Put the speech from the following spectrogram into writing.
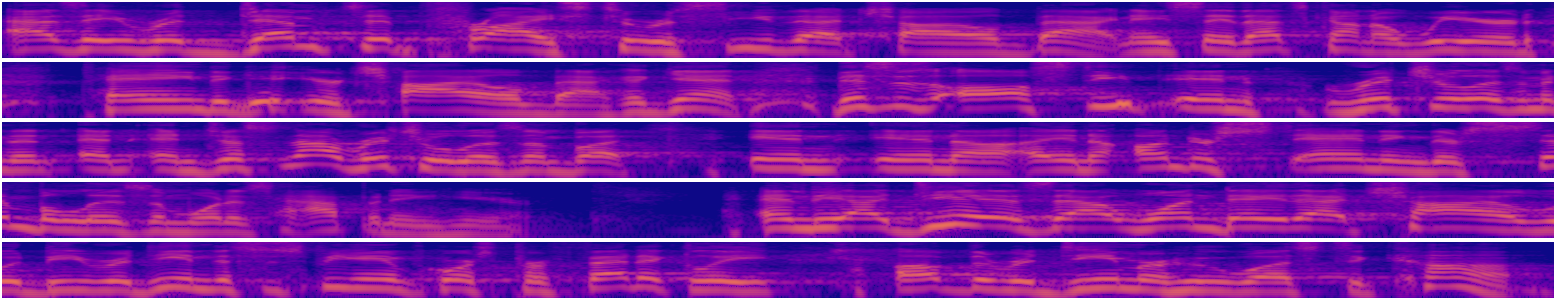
as a redemptive price to receive that child back. Now you say, that's kind of weird, paying to get your child back. Again, this is all steeped in ritualism and, and, and just not ritualism but in, in, uh, in understanding there's symbolism what is happening here. And the idea is that one day that child would be redeemed. This is speaking, of course, prophetically of the Redeemer who was to come.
